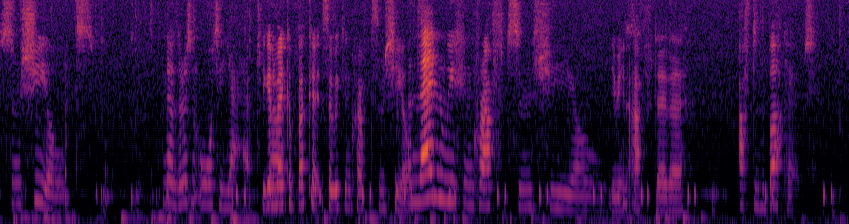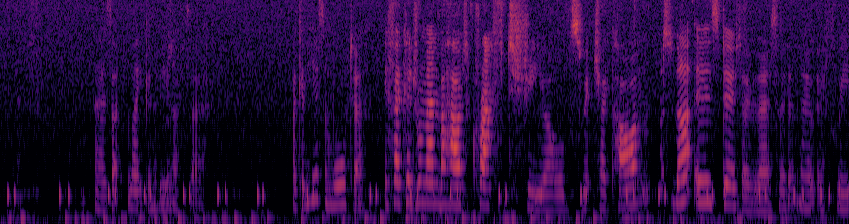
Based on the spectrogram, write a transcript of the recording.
some shields. No, there isn't water yet. You're going to make a bucket so we can craft some shields. And then we can craft some shields You mean after the? after the bucket. Uh, is that light going to be enough there? I can hear some water. If I could remember how to craft shields, which I can't. That is dirt over there, so I don't know if we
